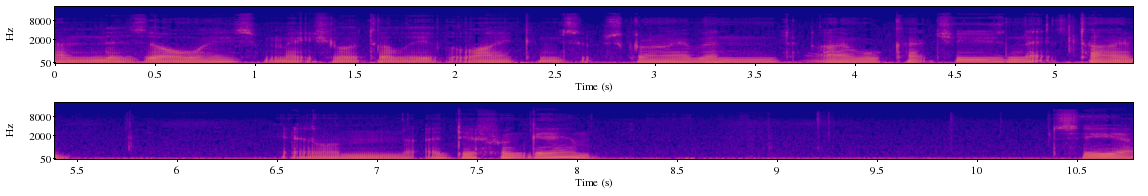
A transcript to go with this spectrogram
And as always, make sure to leave a like and subscribe, and I will catch you next time on a different game. See ya.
